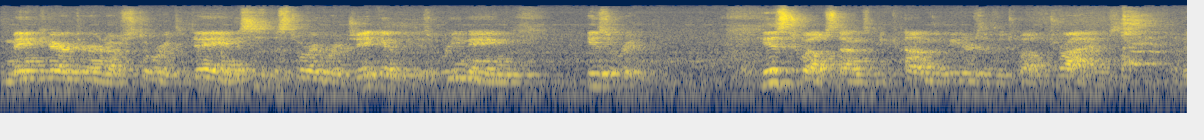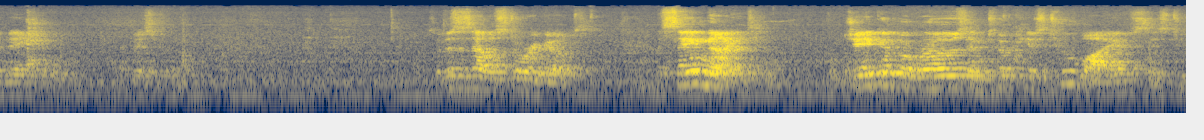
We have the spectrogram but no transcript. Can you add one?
the main character in our story today. And this is the story where Jacob is renamed Israel. His 12 sons become the leaders of the 12 tribes of the nation of Israel. So this is how the story goes. The same night, Jacob arose and took his two wives, his two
